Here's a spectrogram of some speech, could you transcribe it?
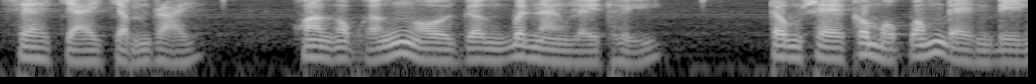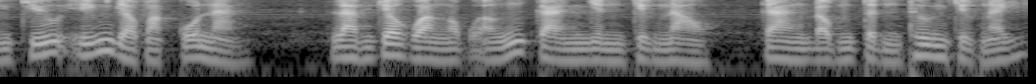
Xe chạy chậm rãi hoa ngọc ẩn ngồi gần bên nàng lệ thủy. Trong xe có một bóng đèn điện chiếu yến vào mặt của nàng, làm cho hoàng ngọc ẩn càng nhìn chừng nào, càng động tình thương chừng nấy.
